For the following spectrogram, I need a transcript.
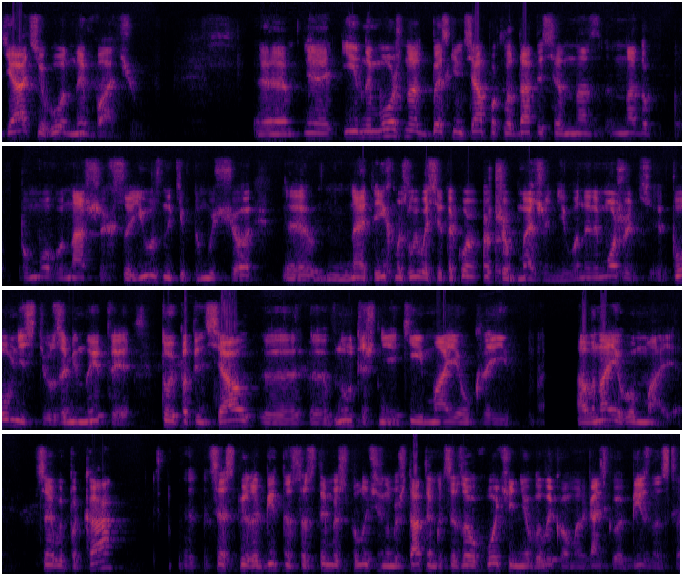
я цього не бачу. І не можна без кінця покладатися на, на допомогу наших союзників, тому що е, знаєте, їх можливості також обмежені. Вони не можуть повністю замінити той потенціал е, е, внутрішній, який має Україна, а вона його має. Це ВПК, це співробітництво з тими сполученими штатами, це заохочення великого американського бізнесу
